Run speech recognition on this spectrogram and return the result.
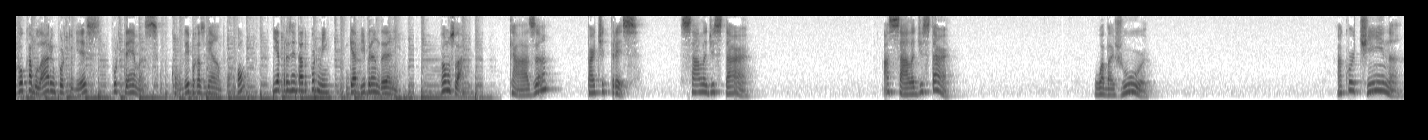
Vocabulário em português por temas com lebrasilian.com e apresentado por mim, Gabi Brandani. Vamos lá. Casa, parte 3. Sala de estar. A sala de estar. O abajur. A cortina.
